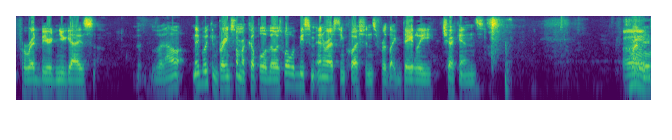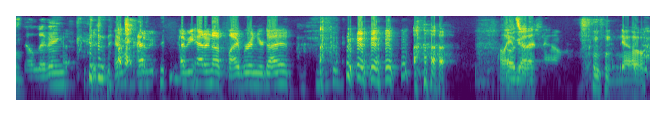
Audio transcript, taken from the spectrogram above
for Redbeard and you guys. But I'll, maybe we can brainstorm a couple of those. What would be some interesting questions for like daily check-ins? Are Oh, they still living? have, have, you- have you had enough fiber in your diet? I'll Oh, answer gosh. that now. no.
